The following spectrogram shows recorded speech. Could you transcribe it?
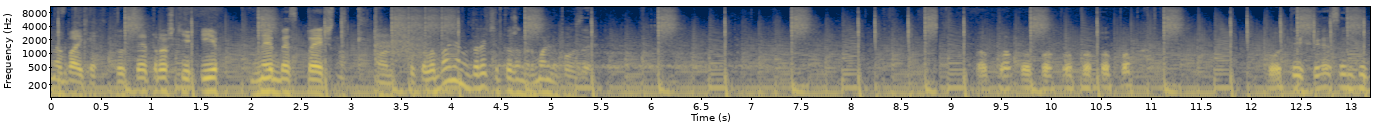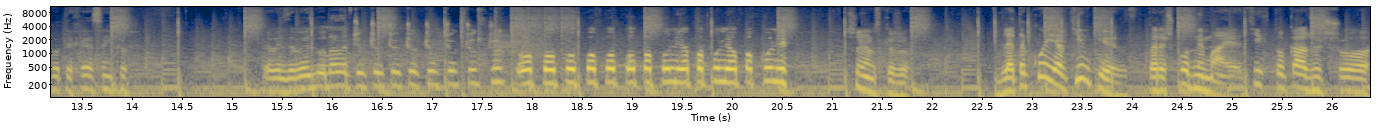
на, байках, то це трошки і небезпечно. По колебанням, до речі, теж нормально повзе. Потихесенько, потихесенько. Дивись, дивись, Богдана, чук-чук-чук-чук-чук-чук-чук. Оп-оп-оп-оп-оп-оп, папулі, папулі, папулі. Що я вам скажу? Для такої автівки перешкод немає. Ті, хто кажуть, що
